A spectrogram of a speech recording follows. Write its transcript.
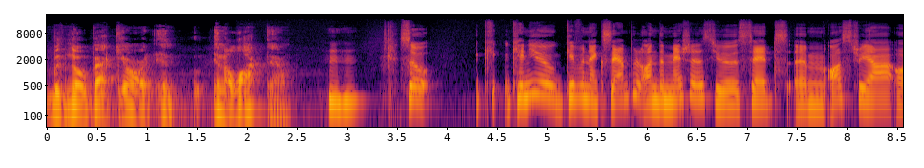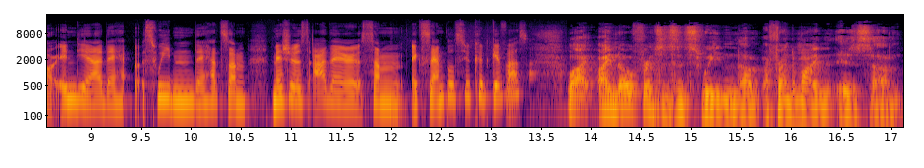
with no backyard in in a lockdown. Mm -hmm. So can you give an example on the measures you said um, Austria or India, they Sweden, they had some measures. Are there some examples you could give us? Well, I, I know, for instance, in Sweden, um, a friend of mine is um,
